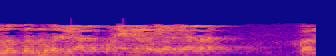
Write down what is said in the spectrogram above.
mbugal mbugalam yàlla ku xeete moom yoonam yàlla la kon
